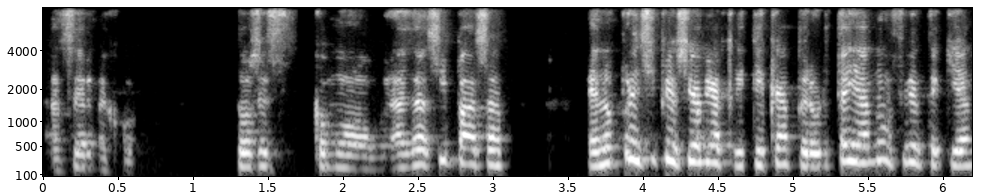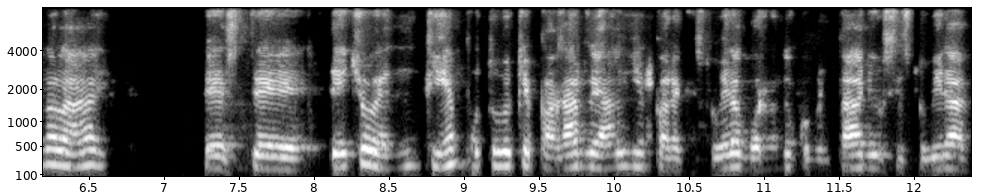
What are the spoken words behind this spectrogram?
a ser mejor. Entonces, como así pasa, en un principio sí había crítica, pero ahorita ya no, fíjate que ya no la hay. Este, de hecho, en un tiempo tuve que pagarle a alguien para que estuviera guardando comentarios y estuviera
